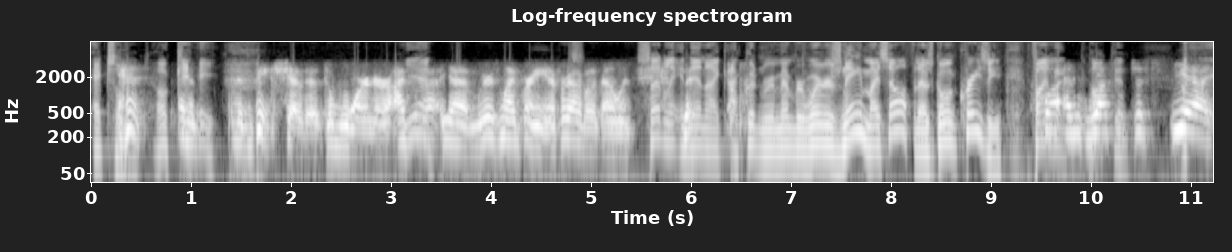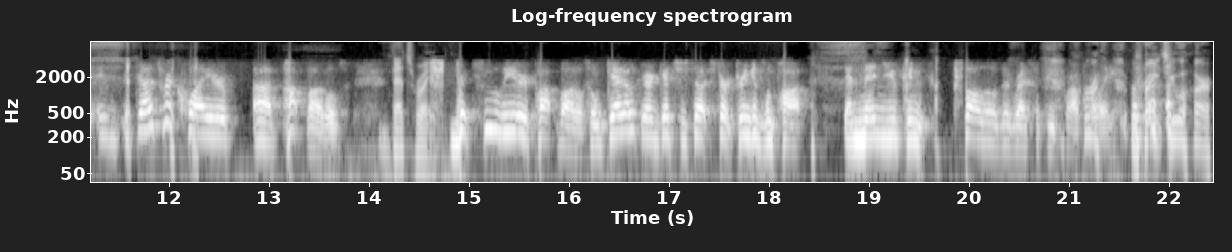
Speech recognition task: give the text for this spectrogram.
Excellent. Okay. And a, and a big shout out to Warner. I Yeah. forgot, yeah, where's my brain? I forgot about that one. Suddenly, and then I, I couldn't remember Warner's name myself, and I was going crazy. Well, and Russell, in. just, yeah, it, it does require uh, pop bottles. That's right. The two liter pop bottle. So get out there and get yourself start drinking some pop, and then you can follow the recipe properly. right, you are.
